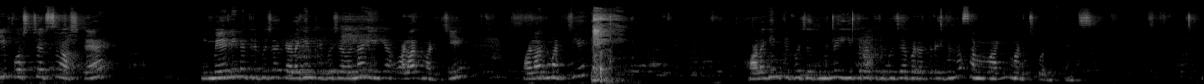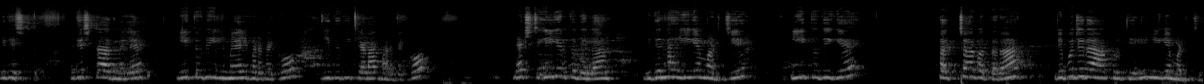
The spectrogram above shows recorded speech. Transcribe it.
ಈ ಪೋಸ್ಟರ್ಸು ಅಷ್ಟೇ. ಈ ಮೇಲಿನ ತ್ರಿಭುಜ, ಕೆಳಗಿನ ತ್ರಿಭುಜವನ್ನ ಈಗ ಒಳಗ್ ಮಡ್ಚಿ. ಒಳಗ್ ಮಡ್ಚಿ. ಒಳಗಿನ ತ್ರಿಭುಜದ ಮೇಲೆ ಈ ತರ ತ್ರಿಭುಜ ಬರತ್ರ ಇದನ್ನ ಸಮವಾಗಿ ಮಡಚ್ಕೊಳ್ಳಿ ಫ್ರೆಂಡ್ಸ್ ಇದಿಷ್ಟು. ಇದಿಷ್ಟಾದ್ಮೇಲೆ ಈ ತುದಿ ಇಲ್ಲಿ ಮೇಲೆ ಬರಬೇಕು, ಈ ತುದಿ ಕೆಳಗೆ ಬರಬೇಕು. ನೆಕ್ಸ್ಟ್ ಹೀಗಿರ್ತದಲ್ಲ, ಇದನ್ನ ಹೀಗೆ ಮಡಚಿ, ಈ ತುದಿಗೆ ಟಚ್ ಆಗೋ ತರ ತ್ರಿಭುಜದ ಆಕೃತಿಯಲ್ಲಿ ಹೀಗೆ ಮಡಚಿ.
